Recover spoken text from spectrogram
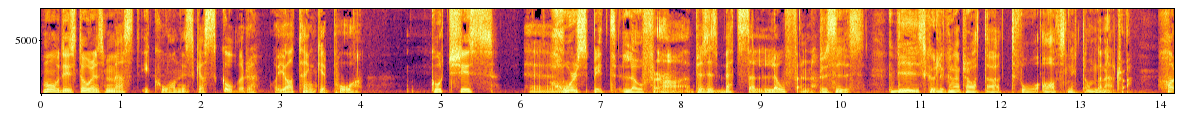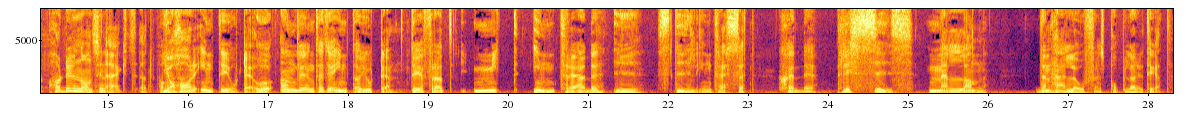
modehistoriens mest ikoniska skor. Och jag tänker på Guccis, Horsebit loafer. ja, precis, Betzel-loafern. Precis. Vi skulle kunna prata två avsnitt om den här tror jag. Har, har du någonsin ägt ett par? Jag har inte gjort det och anledningen till att jag inte har gjort det, det är för att mitt inträde i stilintresset skedde precis mellan den här loaferns popularitet.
